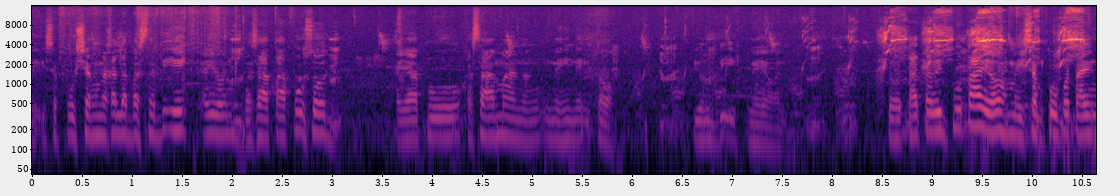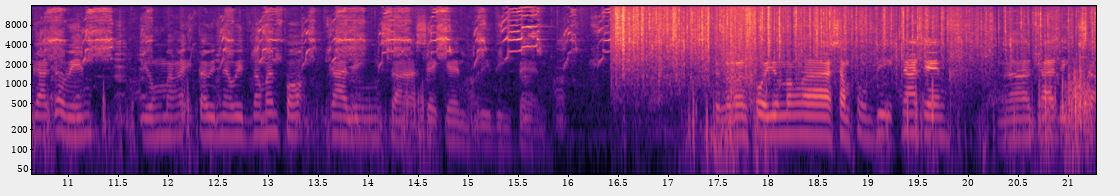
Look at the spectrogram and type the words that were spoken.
May isa po siyang nakalabas na biik, ayun, basa pa pusod. Kaya po kasama ng inahin na ito, yung biik na yon. So tatawid po tayo, may sampu po tayong gagawin. Yung mga itawid-nawid naman po galing sa second breeding pen. Ito naman po yung mga sampung biik natin na galing sa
